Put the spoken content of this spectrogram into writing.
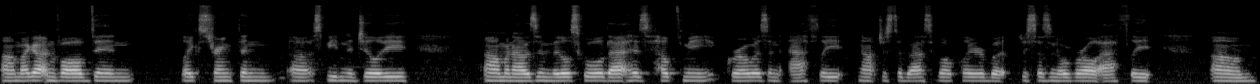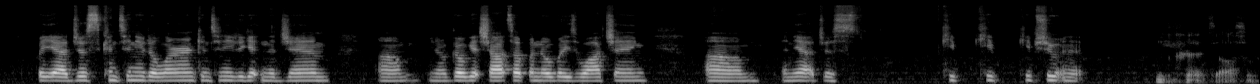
Um, I got involved in like strength and uh, speed and agility um, when I was in middle school. That has helped me grow as an athlete, not just a basketball player, but just as an overall athlete. Um, but yeah, just continue to learn, continue to get in the gym. Um, you know, go get shots up when nobody's watching, um, and yeah, just keep keep keep shooting it. That's awesome.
